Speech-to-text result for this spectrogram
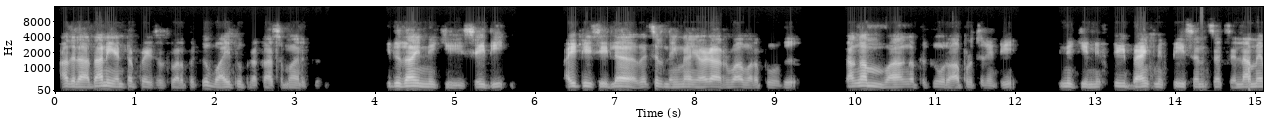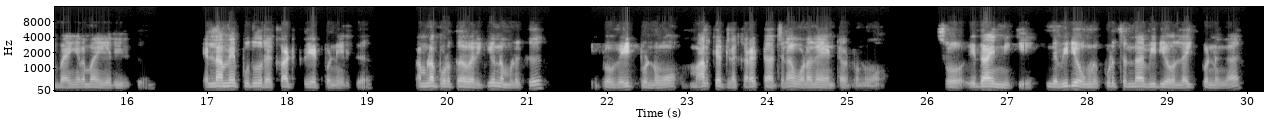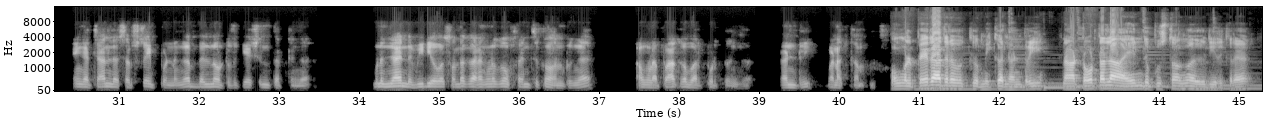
அதில் அதானி என்டர்பிரைசஸ் வரத்துக்கு வாய்ப்பு பிரகாசமாக இருக்குது இதுதான் இன்னைக்கு செய்தி. ஐடிசியில் வச்சுருந்தீங்கன்னா ஏழாயிரம் ரூபா வரப்போகுது. தங்கம் வாங்கிறதுக்கு ஒரு ஆப்பர்ச்சுனிட்டி இன்னைக்கு நிஃப்டி பேங்க் நிஃப்டி சென்செக்ஸ் எல்லாமே பயங்கரமாக ஏறி இருக்கு. எல்லாமே புது ரெக்கார்ட் கிரியேட் பண்ணியிருக்கு. நம்மளை பொறுத்த வரைக்கும் நம்மளுக்கு இப்போ வெயிட் பண்ணுவோம். மார்க்கெட்டில் கரெக்ட் ஆச்சுன்னா உடனே என்டர் பண்ணுவோம். ஸோ இதான் இன்னைக்கு. இந்த வீடியோ உங்களுக்கு பிடிச்சிருந்தா வீடியோ லைக் பண்ணுங்கள் எங்கள் சேனலை சப்ஸ்கிரைப் பண்ணுங்கள் பெல் நோட்டிஃபிகேஷன் தட்டுங்க. முடிஞ்சால் இந்த வீடியோவை சொந்தக்காரங்களுக்கும் ஃப்ரெண்ட்ஸுக்கும் அனுப்புங்க. அவங்கள பார்க்க வற்புறுத்துங்க. நன்றி. வணக்கம். உங்கள் பேராதரவுக்கு மிக்க நன்றி. நான் டோட்டலாக ஐந்து புஸ்தகங்கள் எழுதியிருக்கிறேன்.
